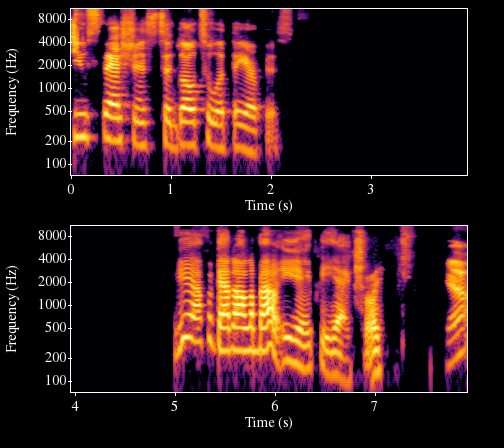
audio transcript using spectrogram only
few sessions to go to a therapist. Yeah, I forgot all about EAP actually. Yeah.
